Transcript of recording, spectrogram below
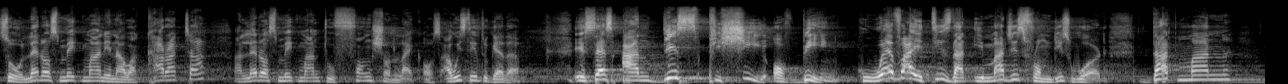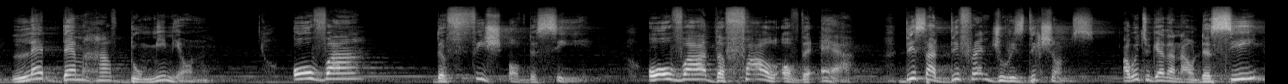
So let us make man in our character and let us make man to function like us. Are we still together? It says, and this species of being, whoever it is that emerges from this word, that man let them have dominion over the fish of the sea, over the fowl of the air. These are different jurisdictions. Are we together now? The sea,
